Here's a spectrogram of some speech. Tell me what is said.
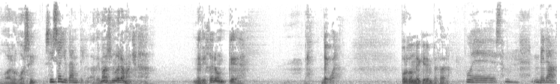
o algo así. Soy su ayudante. Además, no era mañana. Me dijeron que... Da igual. ¿Por dónde quiere empezar? Pues... mm, Verá.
